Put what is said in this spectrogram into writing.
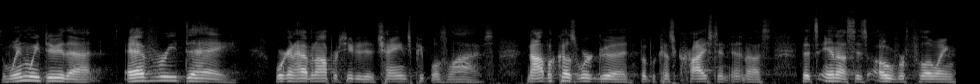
And when we do that, every day, we're going to have an opportunity to change people's lives. Not because we're good, but because Christ in, in us, that's in us, is overflowing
